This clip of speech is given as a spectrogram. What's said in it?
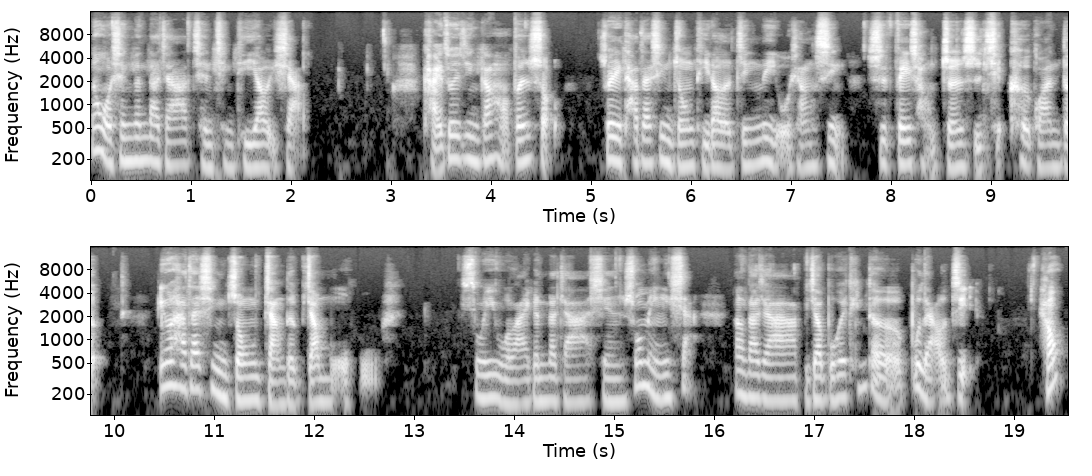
那我先跟大家前情提要一下，凯最近刚好分手，所以他在信中提到的经历，我相信是非常真实且客观的，因为他在信中讲的比较模糊，所以我来跟大家先说明一下，让大家比较不会听得不了解。好，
